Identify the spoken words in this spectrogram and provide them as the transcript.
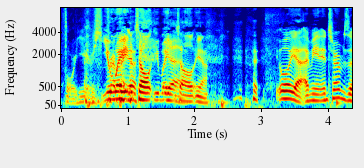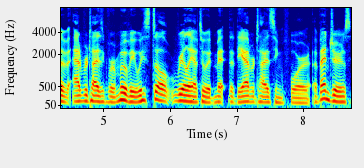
four years. You wait until you wait Yeah. until yeah. Well, yeah. I mean, in terms of advertising for a movie, we still really have to admit that the advertising for Avengers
